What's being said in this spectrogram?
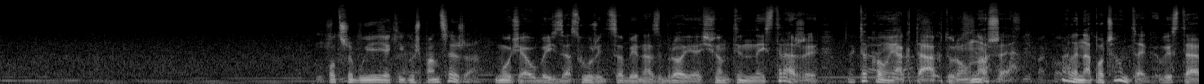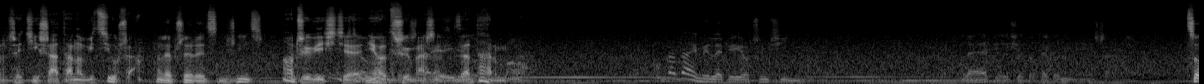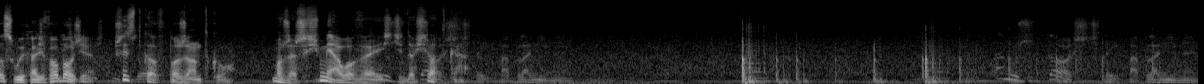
Potrzebuję jakiegoś pancerza. Musiałbyś zasłużyć sobie na zbroję świątynnej straży, taką jak ta, którą noszę. Ale na początek wystarczy ci szata nowicjusza. Lepszy ryc niż nic. Oczywiście nie otrzymasz jej za darmo. Co słychać w obozie? Wszystko w porządku. Możesz śmiało wejść do środka. Dość tej paplaniny.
